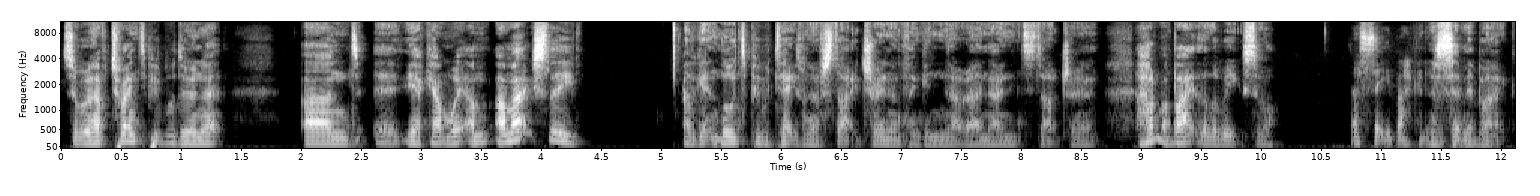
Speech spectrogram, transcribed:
So we'll have twenty people doing it, and uh, yeah, I can't wait. I'm, I'm actually, I'm getting loads of people text me. I've started training, thinking, no, right now I need to start training. I hurt my back the other week, so Let's set you back a let's set me back.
